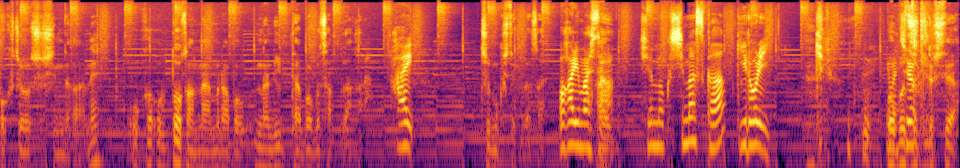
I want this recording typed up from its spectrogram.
牧場出身だからね。おお父さんナムラボブナリッタボブサップだから。はい。注目してください。わかりました、はい。注目しますか？ギロリ。ボブ好きとしては。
